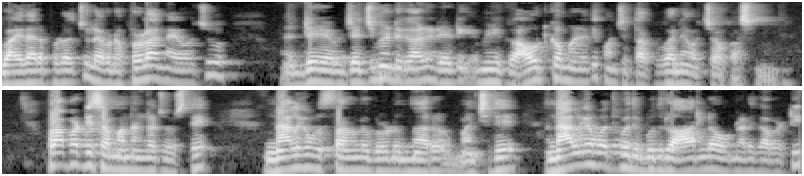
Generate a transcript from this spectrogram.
వాయిదాలు పడవచ్చు లేకుంటే ప్రొలాంగ్ అయ్యవచ్చు. జడ్జిమెంట్ కానీ డెడి మీకు అవుట్కమ్ అనేది కొంచెం తక్కువగానే వచ్చే అవకాశం ఉంది. ప్రాపర్టీ సంబంధంగా చూస్తే నాలుగవ స్థానంలో గురుడు ఉన్నారు మంచిదే. నాలుగవ అధిపతి బుధుడు ఆరులో ఉన్నాడు కాబట్టి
